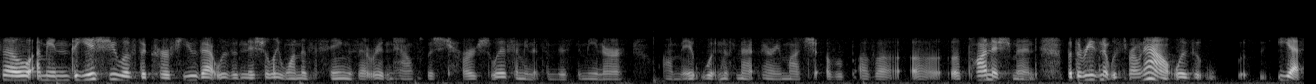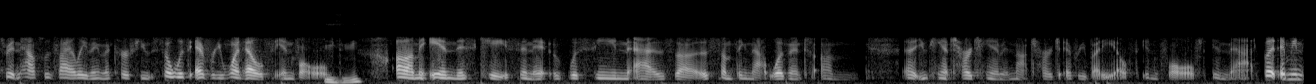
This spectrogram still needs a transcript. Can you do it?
so I mean, the issue of the curfew that was initially one of the things that Rittenhouse was charged with. I mean, it's a misdemeanor. Um, it wouldn't have met very much of a, of a, a, a punishment. But the reason it was thrown out was, yes, Rittenhouse was violating the curfew. So was everyone else involved Mm-hmm. um, in this case, and it was seen as uh, something that wasn't. Um, uh, you can't charge him and not charge everybody else involved in that. But I mean,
